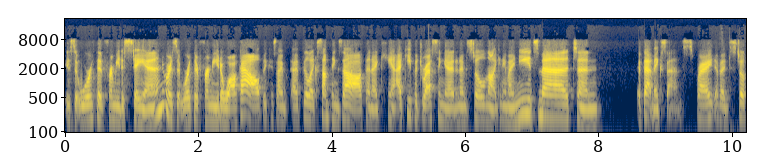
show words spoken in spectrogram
is it worth it for me to stay in or is it worth it for me to walk out? Because I, I feel like something's up and I can't I keep addressing it and I'm still not getting my needs met and if that makes sense right? If I'm still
